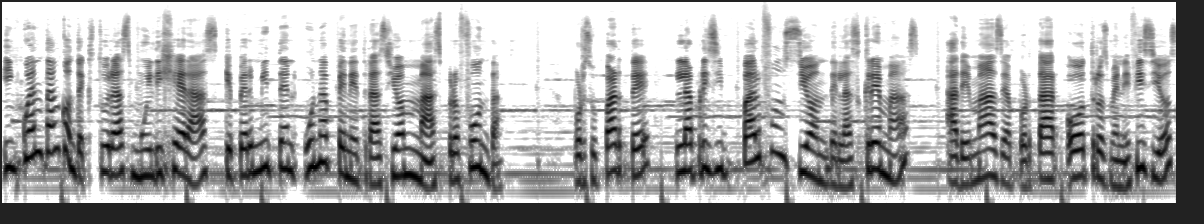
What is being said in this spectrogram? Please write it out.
Y cuentan con texturas muy ligeras que permiten una penetración más profunda. Por su parte, la principal función de las cremas, además de aportar otros beneficios,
